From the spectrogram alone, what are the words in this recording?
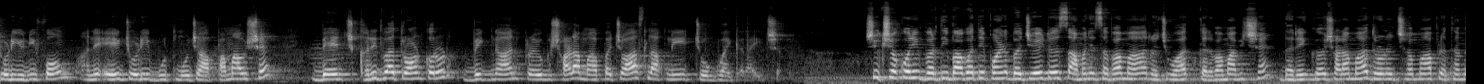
જોડી યુનિફોર્મ અને એક જોડી બૂટ મોજા આપવામાં આવશે. બેન્ચ ખરીદવા ત્રણ કરોડ, વિજ્ઞાન પ્રયોગશાળામાં પચાસ લાખની જોગવાઈ કરાઈ છે. શિક્ષકોની ભરતી બાબતે પણ બજેટ સામાન્ય સભામાં રજૂઆત કરવામાં આવી છે. દરેક શાળામાં ધોરણ છમાં પ્રથમ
